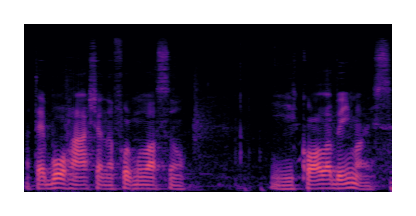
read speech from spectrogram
até borracha na formulação e cola bem mais.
